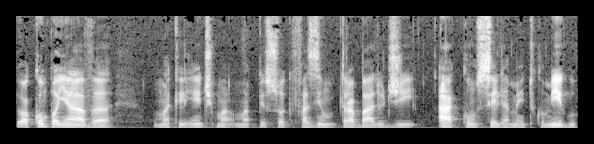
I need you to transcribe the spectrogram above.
eu acompanhava uma cliente, uma, uma pessoa que fazia um trabalho de aconselhamento comigo,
